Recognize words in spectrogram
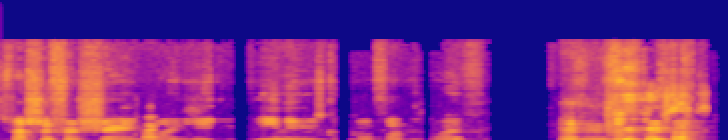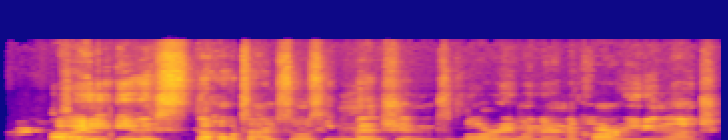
Especially for Shane, Right. like he he knew he was gonna go fuck his wife. Mm-hmm. oh, he, he was the whole time. As soon as he mentions Lori when they're in the car eating lunch.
